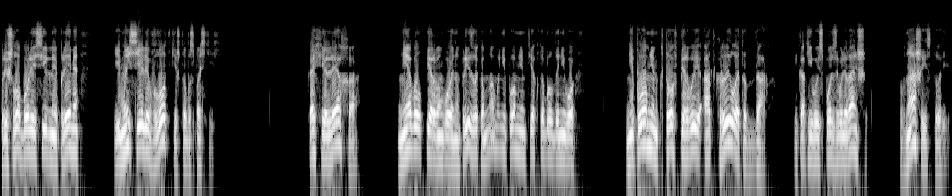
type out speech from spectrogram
Пришло более сильное племя, и мы сели в лодки, чтобы спастись. Кахелеха не был первым воином-призраком, но мы не помним тех, кто был до него. Не помним, кто впервые открыл этот дар и как его использовали раньше. В нашей истории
